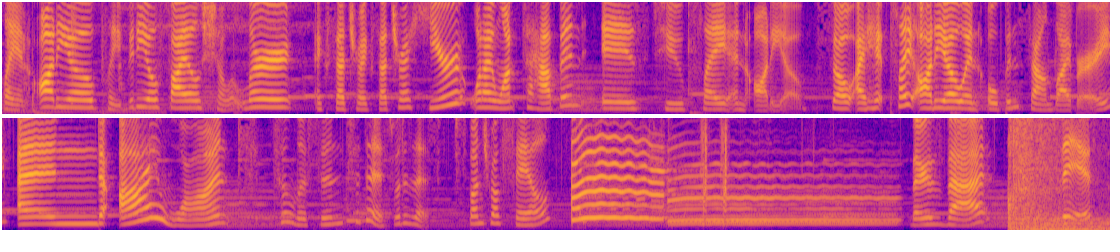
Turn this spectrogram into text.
play an audio, play video file, show alert, etc etc here what i want to happen is to play an audio. So i hit play audio and open sound library and i want to listen to this. What is this? Spongebob fail there's that this.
